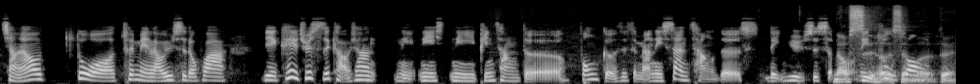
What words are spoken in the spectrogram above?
想要。做催眠疗愈师的话，也可以去思考一下你，你你你平常的风格是怎么样？你擅长的领域是什么？然后适合什么？对，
